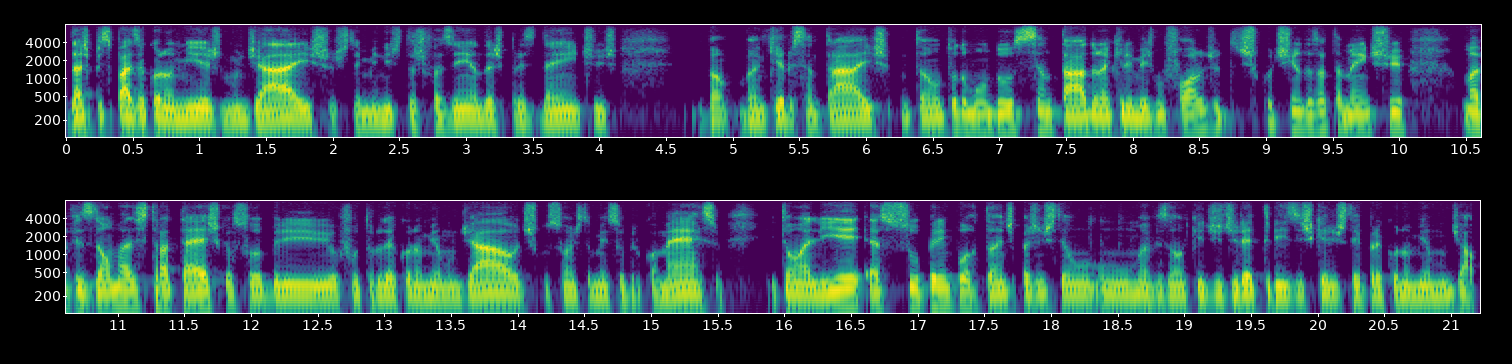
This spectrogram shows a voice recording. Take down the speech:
das principais economias mundiais, a gente tem ministros das fazendas, presidentes, banqueiros centrais. Então, todo mundo sentado naquele mesmo fórum, discutindo exatamente uma visão mais estratégica sobre o futuro da economia mundial, discussões também sobre o comércio. Então, ali é super importante para a gente ter um, uma visão aqui de diretrizes que a gente tem para a economia mundial.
